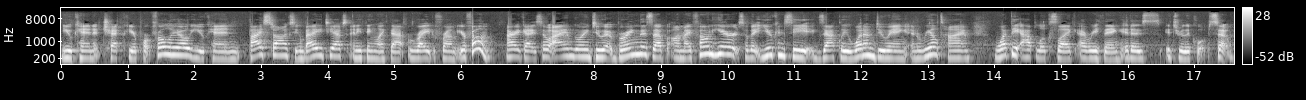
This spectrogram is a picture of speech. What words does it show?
You can check your portfolio, you can buy stocks, you can buy ETFs, anything like that right from your phone. All right guys, so I am going to bring this up on my phone here so that you can see exactly what I'm doing in real time, what the app looks like, everything. It is, it's really cool. So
